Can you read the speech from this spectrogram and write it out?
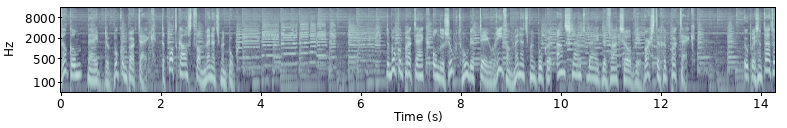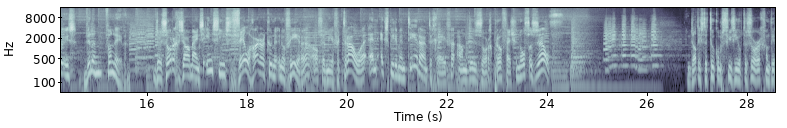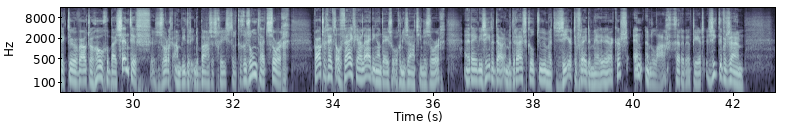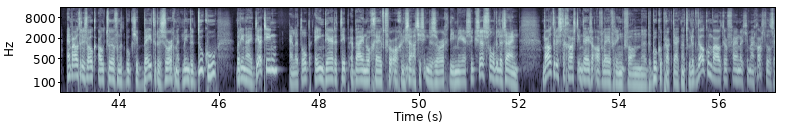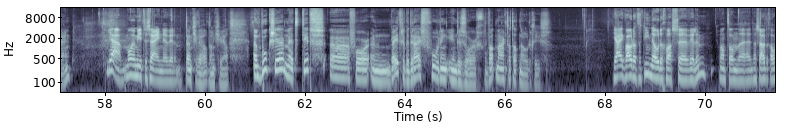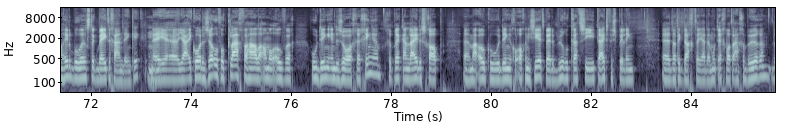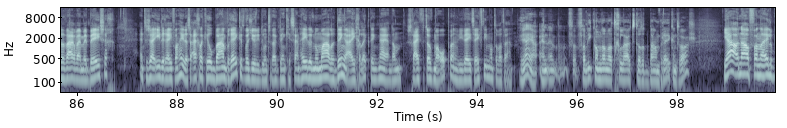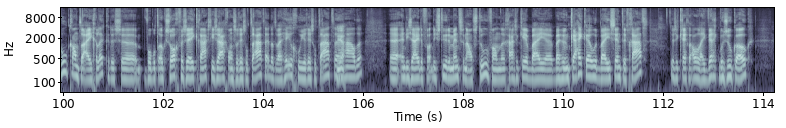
Welkom bij De Boekenpraktijk, de podcast van Management Boek. De Boekenpraktijk onderzoekt hoe de theorie van managementboeken aansluit bij de vaak zo weerbarstige praktijk. Uw presentator is Willem van Leeuwen. De zorg zou mijns inziens veel harder kunnen innoveren als we meer vertrouwen en experimenteerruimte geven aan de zorgprofessionals zelf. Dat is de toekomstvisie op de zorg van directeur Wouter Hoge bij Centif, een zorgaanbieder in de basisgeestelijke gezondheidszorg. Wouter geeft al vijf jaar leiding aan deze organisatie in de zorg en realiseerde daar een bedrijfscultuur met zeer tevreden medewerkers en een laag gerelateerd ziekteverzuim. En Wouter is ook auteur van het boekje Betere Zorg met Minder Doekoe, waarin hij 13, en let op, een derde tip erbij nog geeft voor organisaties in de zorg die meer succesvol willen zijn. Wouter is de gast in deze aflevering van eh, de Boekenpraktijk natuurlijk. Welkom Wouter, fijn dat je mijn gast wil zijn. Ja, mooi om hier te zijn, eh, Willem. Dankjewel, dankjewel. Een boekje met tips uh, voor een betere bedrijfsvoering in de zorg. Wat maakt dat dat nodig is? Ja, ik wou dat het niet nodig was, uh, Willem. Want dan, uh, dan zou het al een heleboel heel stuk beter gaan, denk ik. Mm -hmm. Nee, uh, ja, ik hoorde zoveel klaagverhalen allemaal over hoe dingen in de zorg gingen. Gebrek aan leiderschap, maar ook hoe dingen georganiseerd werden. Bureaucratie, tijdverspilling. dat ik dacht, ja, daar moet echt wat aan gebeuren. Daar waren wij mee bezig. En toen zei iedereen van, hé, hey, dat is eigenlijk heel baanbrekend wat jullie doen. Terwijl ik denk, het zijn hele normale dingen eigenlijk. Ik denk, nou ja, dan schrijf het ook maar op en wie weet heeft iemand er wat aan. Ja, ja. En, en van wie kwam dan dat geluid dat het baanbrekend was? Ja, nou van een heleboel kanten eigenlijk. Dus uh, bijvoorbeeld ook zorgverzekeraars, die zagen onze resultaten, hè, dat wij heel goede resultaten ja. haalden. Uh, en die, zeiden van, die stuurden mensen naar ons toe van, uh, ga eens een keer bij, bij hun kijken hoe het bij Incentive gaat. Dus ik kreeg allerlei werkbezoeken ook.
